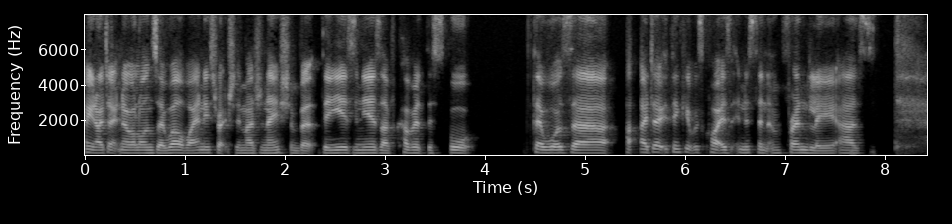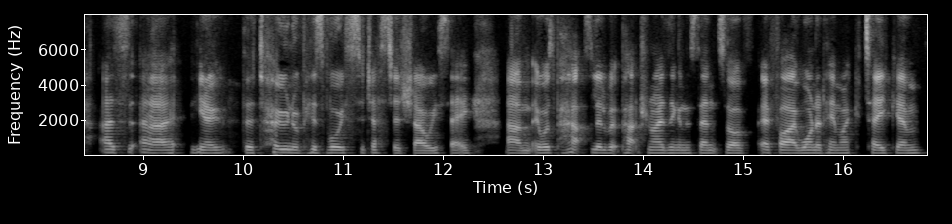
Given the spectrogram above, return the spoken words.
I mean, I don't know Alonso well by any stretch of the imagination, but the years and years I've covered this sport, there was a i don't think it was quite as innocent and friendly as as uh, you know the tone of his voice suggested shall we say. Um, it was perhaps a little bit patronizing in the sense of if i wanted him i could take him.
